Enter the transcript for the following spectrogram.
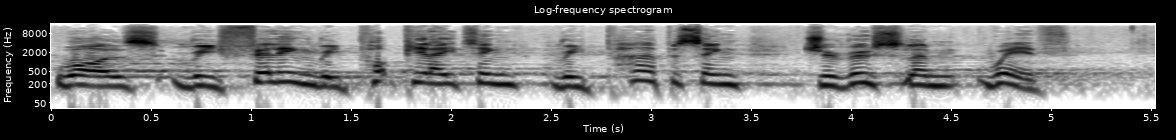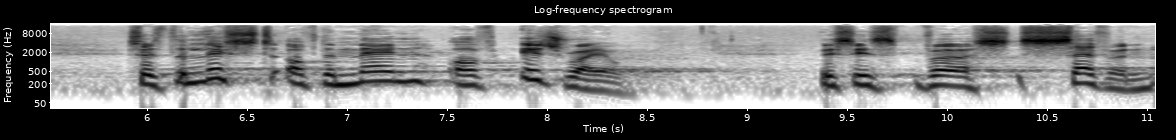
was refilling, repopulating, repurposing Jerusalem with. It says, The list of the men of Israel. This is verse 7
